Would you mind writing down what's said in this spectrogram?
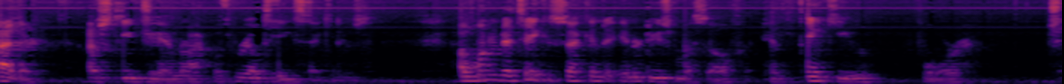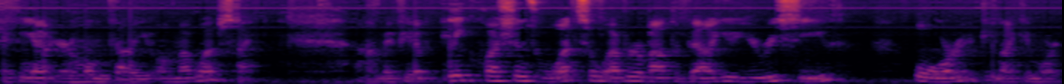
Hi there, I'm Steve Jamrok with Realty Executives. I wanted to take a second to introduce myself and thank you for checking out your home value on my website. Um, if you have any questions whatsoever about the value you receive, or if you'd like a more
